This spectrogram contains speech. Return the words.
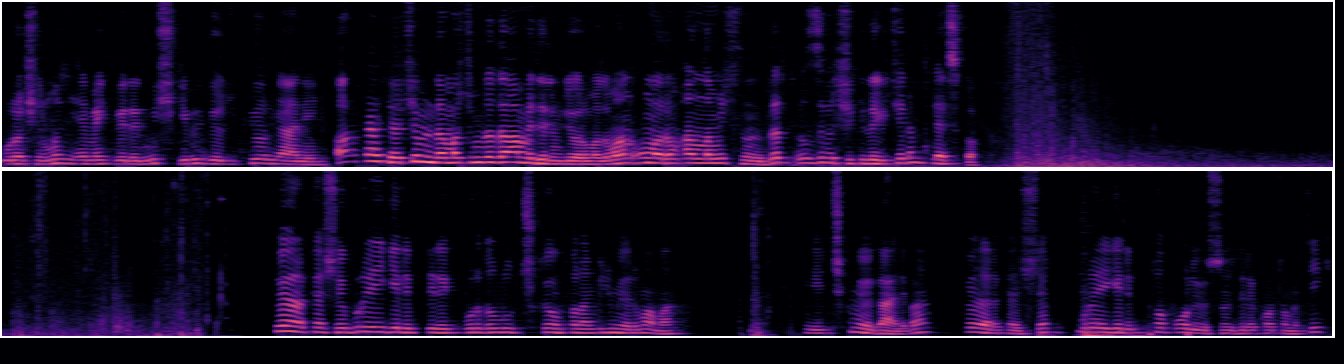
uğraşılmış, emek verilmiş gibi gözüküyor yani. Arkadaşlar şimdi de maçımıza devam edelim diyorum o zaman. Umarım anlamışsınızdır. Hızlı bir şekilde geçelim. Let's go. Şöyle arkadaşlar buraya gelip direkt burada loot çıkıyor falan bilmiyorum ama e, çıkmıyor galiba. Şöyle arkadaşlar buraya gelip top oluyorsunuz direkt otomatik.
